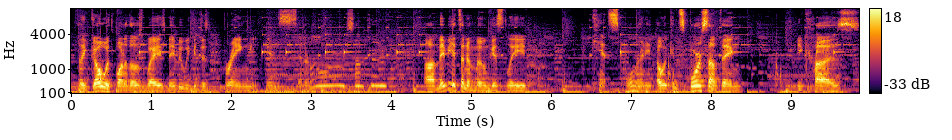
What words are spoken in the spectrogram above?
If they go with one of those ways, maybe we could just bring Incineroar or something? Uh, maybe it's an Amoonguss lead. Can't spore any- oh, it can spore something because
